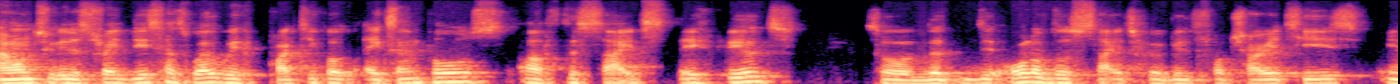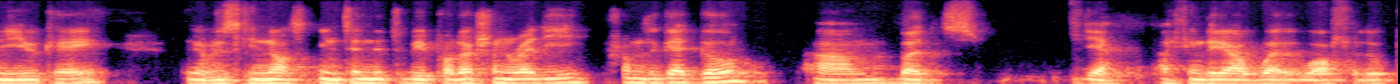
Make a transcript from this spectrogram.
I want to illustrate this as well with practical examples of the sites they've built. So the, the, all of those sites were built for charities in the UK. They're obviously not intended to be production ready from the get-go, um, but yeah, I think they are well worth a look.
